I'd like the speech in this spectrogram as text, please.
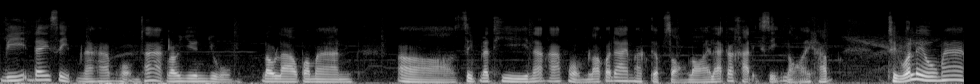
30 วิได้ 10 นะครับ ผมถ้าหากเรายืนอยู่ราวๆประมาณเอ่อ10นาทีนะครับผมเราก็ได้มาเกือบ 200 และก็ขาดอีก 400 ครับ ถือว่าเร็วมาก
